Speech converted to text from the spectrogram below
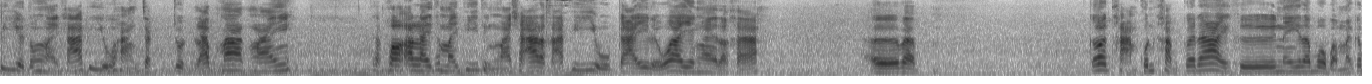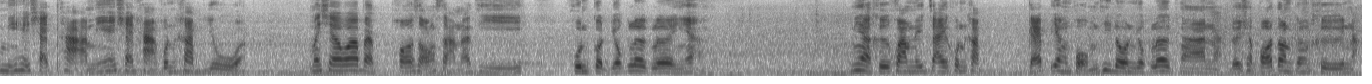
พี่อยู่ตรงไหนคะพี่อยู่ห่างจากจุดรับมากไหมแต่เพราะอะไรทำไมพี่ถึงมาช้าล่ะคะ พี่อยู่ไกลหรือว่ายังไงเหรอคะ เออแบบ ก็ถามคนขับก็ได้ คือในระบบแบบมันก็มีให้แชทถามมีให้แชทหาคนขับอยู่อะ ไม่ใช่ว่าแบบพอสองสามนาที คุณกดยกเลิกเลยอย่างเงี้ยเนี่ยคือความในใจคนขับ แก๊ปอย่างผมที่โดนยกเลิกงานอะ โดยเฉพาะตอนกลางคืนอะ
